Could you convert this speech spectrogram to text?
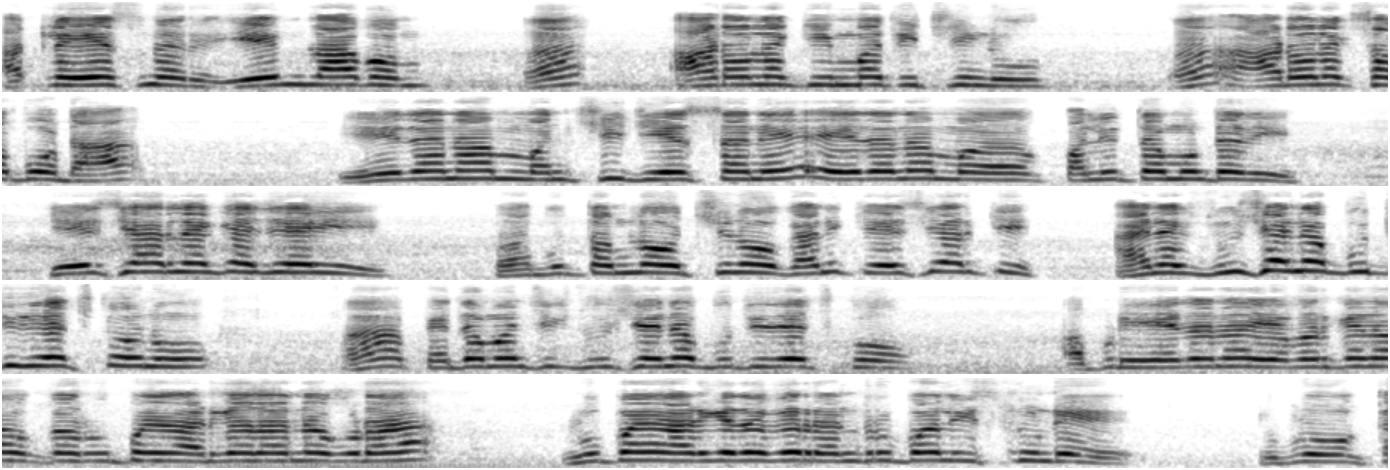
అట్లా చేస్తున్నారు. ఏం లాభం? ఆడవాళ్ళకి ఆడోళ్ళకి హిమ్మతి ఇచ్చిండు. ఆడవాళ్ళకి సపోర్టా ఏదైనా మంచి చేస్తేనే ఏదైనా మ- ఫలితం ఉంటుంది. కేసీఆర్ లెక్క చేయి. ప్రభుత్వంలో వచ్చినావు కానీ కేసీఆర్కి ఆయనకు చూసైనా బుద్ధి తెచ్చుకోను. పెద్ద మనిషికి చూసైనా బుద్ధి తెచ్చుకో. అప్పుడు ఏదైనా ఎవరికైనా ఒక రూపాయి అడగాలన్నా కూడా రూపాయి అడిగే దగ్గర రెండు రూపాయలు ఇస్తుండే. ఇప్పుడు ఒక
